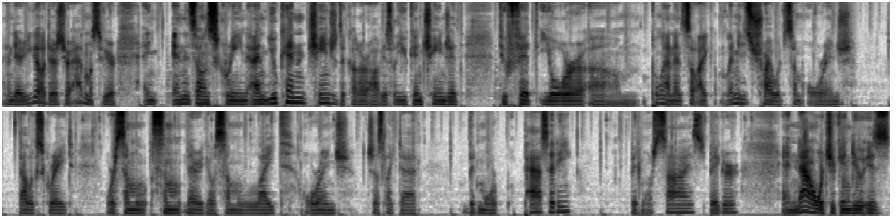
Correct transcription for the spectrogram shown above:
And there you go there's your atmosphere. And and it's on screen. And you can change the color obviously. You can change it to fit your um, planet. So I let me try with some orange. That looks great or some some there you go some light orange just like that a bit more opacity a bit more size bigger and now what you can do is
